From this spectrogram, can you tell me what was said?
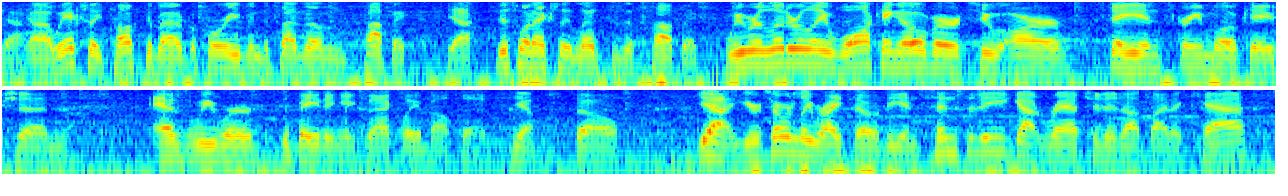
Yeah. Uh, we actually talked about it before we even decided on the topic. Yeah. This one actually led to this topic. We were literally walking over to our stay in Scream location as we were debating exactly about this. Yep. So, yeah, you're totally right, though. The intensity got ratcheted up by the cast.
